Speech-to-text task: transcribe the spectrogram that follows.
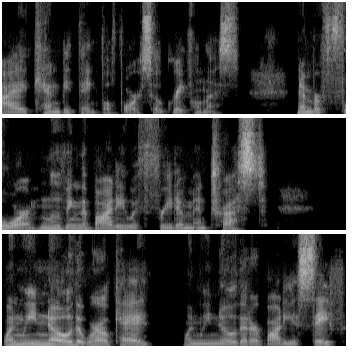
I can be thankful for. So, gratefulness. Number four, moving the body with freedom and trust. When we know that we're okay, when we know that our body is safe,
